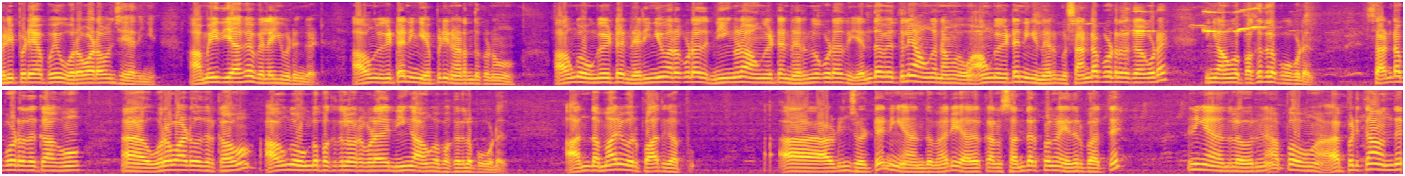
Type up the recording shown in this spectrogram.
வெளிப்படையாக போய் உறவாடவும் செய்யாதீங்க. அமைதியாக விலகி விடுங்கள். அவங்கக்கிட்ட நீங்கள் எப்படி நடந்துக்கணும்? அவங்க உங்ககிட்ட நெருங்கியும் வரக்கூடாது நீங்களும் அவங்ககிட்ட நெருங்கக்கூடாது. எந்த விதத்துலையும் அவங்க நம்ம அவங்கக்கிட்ட நீங்கள் நெருங்க சண்டை போடுறதுக்காக கூட நீங்கள் அவங்க பக்கத்தில் போகக்கூடாது. சண்டை போடுறதுக்காகவும் உறவாடுவதற்காகவும் அவங்க உங்கள் பக்கத்தில் வரக்கூடாது நீங்கள் அவங்க பக்கத்தில் போகக்கூடாது. அந்த மாதிரி ஒரு பாதுகாப்பு. அப்படின்னு சொல்லிட்டு நீங்கள் அந்த மாதிரி அதற்கான சந்தர்ப்பங்களை எதிர்பார்த்து நீங்கள் அதில் ஒரு அப்போ அப்படித்தான் வந்து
